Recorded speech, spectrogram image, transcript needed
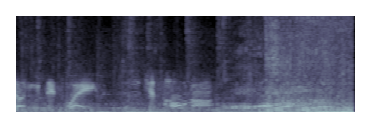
Done with this wave. Just hold on.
